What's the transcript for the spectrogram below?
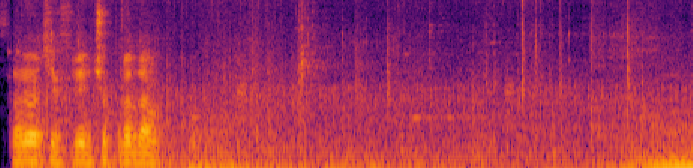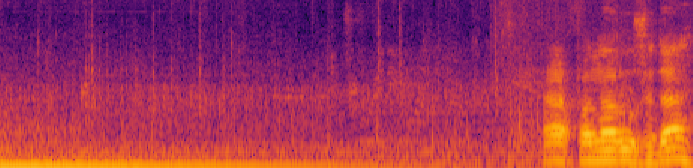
Смотрите, хрен что продам. А, понаружи, да?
